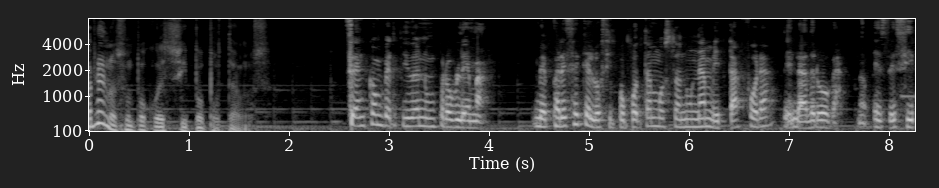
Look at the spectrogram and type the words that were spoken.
Háblanos un poco de estos hipopótamos. Se han convertido en un problema. Me parece que los hipopótamos son una metáfora de la droga, ¿no? Es decir,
